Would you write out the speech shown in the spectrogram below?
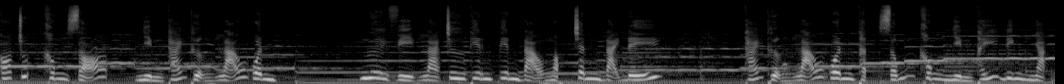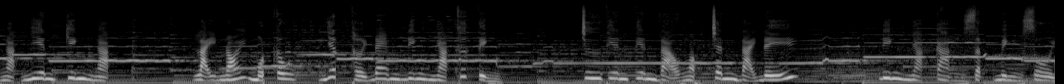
có chút không rõ. Nhìn thái thượng lão quân. Ngươi vì là chư thiên tiên đảo Ngọc chân Đại Đế. Thái thượng lão quân thật giống không nhìn thấy đinh nhạc ngạc nhiên kinh ngạc. Lại nói một câu, nhất thời đem đinh nhạc thức tỉnh. Chư thiên tiên đảo Ngọc chân Đại Đế. Đinh nhạc càng giật mình rồi.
